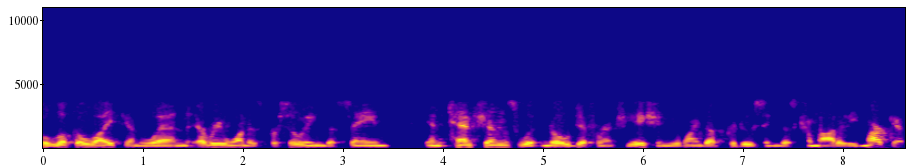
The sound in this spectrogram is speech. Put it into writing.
to look alike, and when everyone is pursuing the same intentions with no differentiation, you wind up producing this commodity market.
